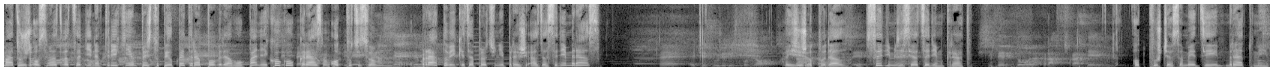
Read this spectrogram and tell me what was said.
Matúš 18.21. Vtedy k nemu pristúpil Peter a povedal mu, Pane, koľko raz mám odpustiť svojmu bratovi, keď sa proti mne? A za 7 raz? A Ježiš odpovedal 77 krát. Odpúšťa sa medzi bratmi.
